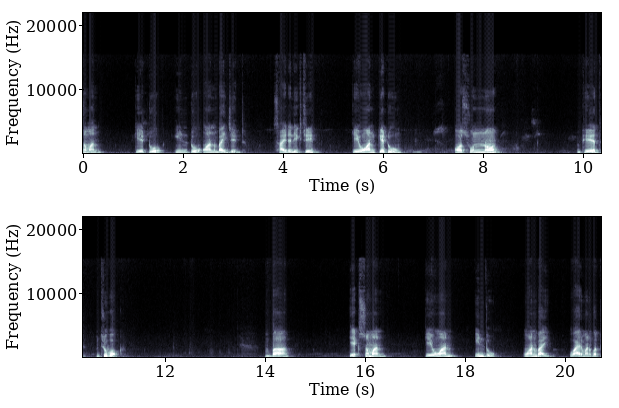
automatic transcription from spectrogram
সমান k two into one by z সাইডে লিখছি, কে ওয়ান, কে টু, অশূন্য ভেদ ধ্রুবক। বা এক্স সমান k one into one by ওয়াইয়ের মান কত?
